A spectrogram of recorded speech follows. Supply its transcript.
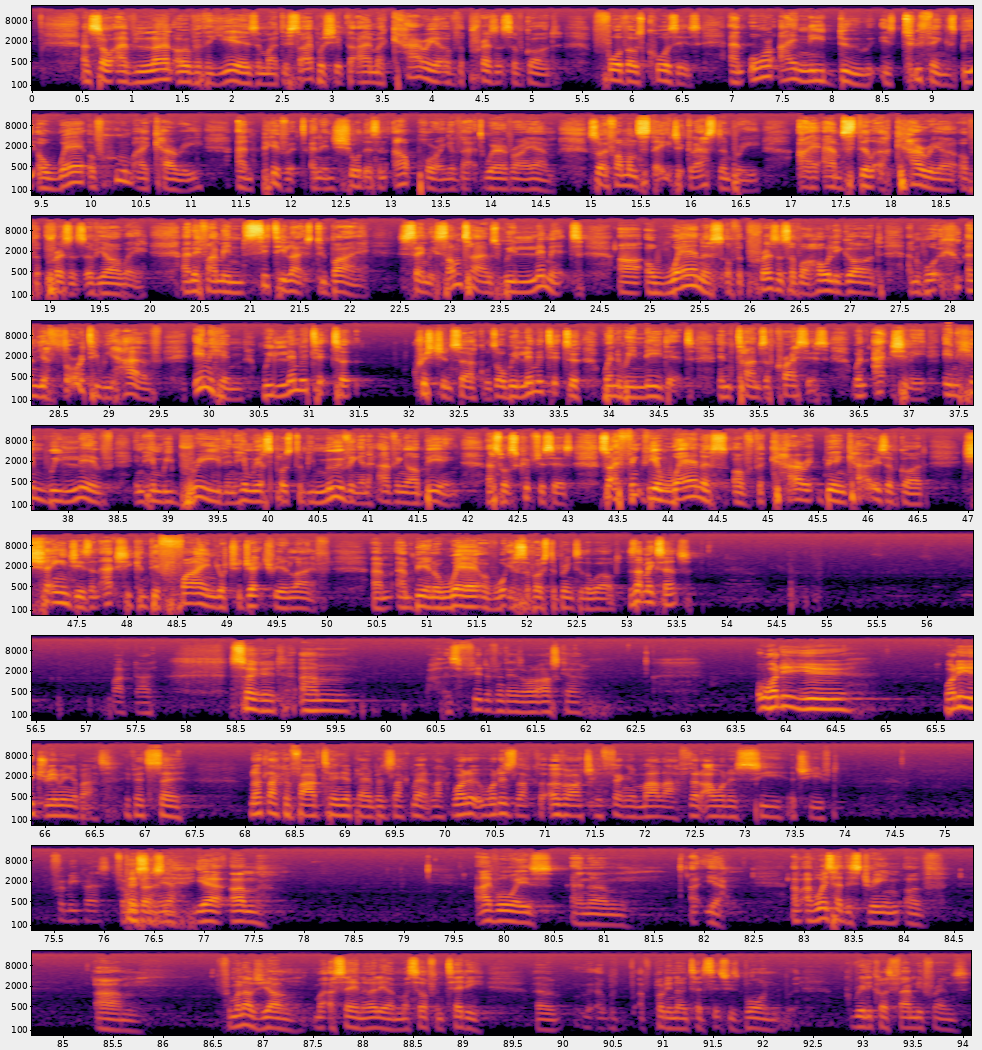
And so I've learned over the years in my discipleship that I'm a carrier of the presence of God for those causes. And all I need do is two things be aware of whom I carry and pivot and ensure there's an outpouring of that wherever I am. So if I'm on stage at Glastonbury, I am still a carrier of the presence of Yahweh. And if I'm in City Lights Dubai, same way. Sometimes we limit our awareness of the presence of our holy God and what and the authority we have in Him. We limit it to Christian circles, or we limit it to when we need it in times of crisis. When actually, in Him we live, in Him we breathe, in Him we are supposed to be moving and having our being. That's what Scripture says. So I think the awareness of the carry, being carriers of God changes and actually can define your trajectory in life. Um, and being aware of what you're supposed to bring to the world. Does that make sense? Mark died. So good. Um, there's a few different things I want to ask her. What are you, what are you dreaming about? If it's say, not like a five, ten year plan, but it's like, man, like what, what is like the overarching thing in my life that I want to see achieved? For me, pers- for Personally, me personally, yeah. Um, I've always and um, I, yeah, I've, I've, always had this dream of. Um, from when I was young, I was saying earlier, myself and Teddy, uh, I've probably known Ted since he was born, really close family friends.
